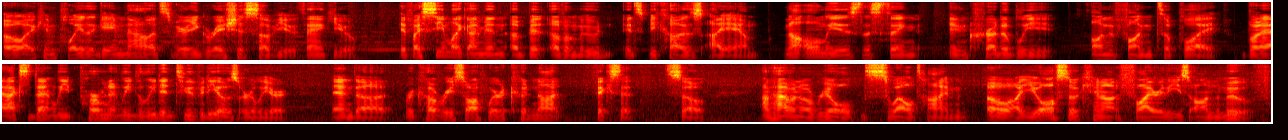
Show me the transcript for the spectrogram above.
oh, I can play the game now? That's very gracious of you, thank you. If I seem like I'm in a bit of a mood, it's because I am. Not only is this thing incredibly unfun to play, but I accidentally permanently deleted two videos earlier and uh, recovery software could not fix it. So I'm having a real swell time. Oh, uh, you also cannot fire these on the move,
